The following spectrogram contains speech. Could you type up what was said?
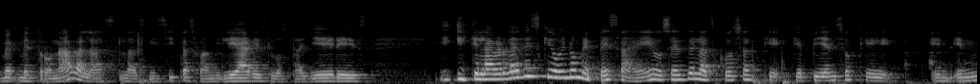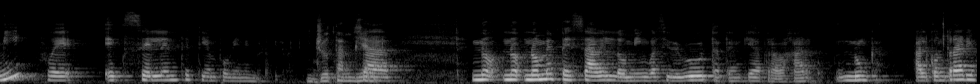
me, me tronaba las, las visitas familiares, los talleres, y, y que la verdad es que hoy no me pesa, ¿eh? O sea, es de las cosas que, que pienso que en, en mí fue excelente tiempo bien invertido. Yo O también. sea, no, no, no me pesaba el domingo así de, puta, tengo que ir a trabajar. Nunca. Al contrario.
